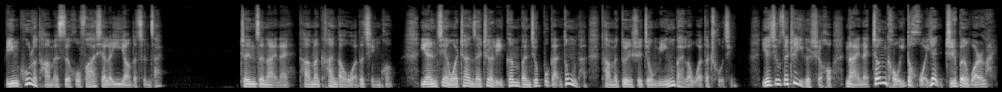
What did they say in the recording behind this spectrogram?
冰窟窿他们似乎发现了异样的存在。贞子奶奶他们看到我的情况，眼见我站在这里根本就不敢动弹，他们顿时就明白了我的处境。也就在这个时候，奶奶张口一道火焰直奔我而来，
